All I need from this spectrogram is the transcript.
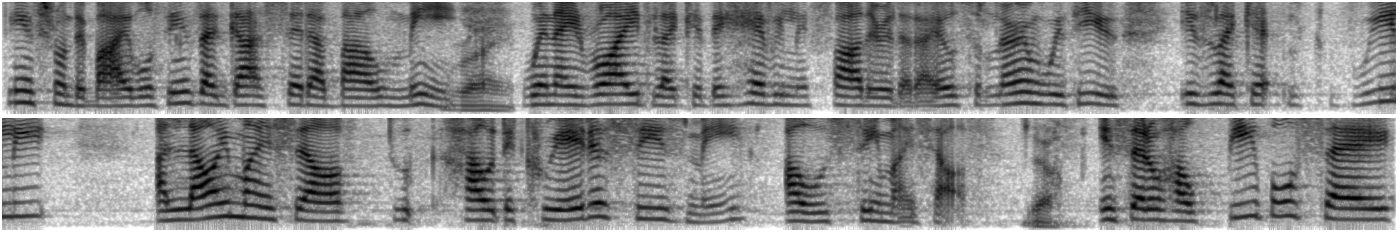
things from the Bible, things that God said about me. Right. When I write, like the Heavenly Father that I also learned with you, is like a, really allowing myself to how the Creator sees me, I will see myself. Yeah. Instead of how people say,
